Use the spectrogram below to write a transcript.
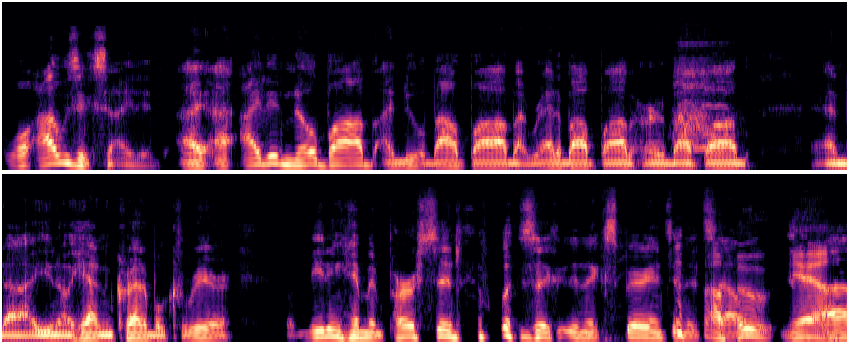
Well, I was excited. I, I, I didn't know Bob. I knew about Bob. I read about Bob, heard about Bob, and uh, you know he had an incredible career. But meeting him in person was a, an experience in itself. hoot, yeah. uh,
